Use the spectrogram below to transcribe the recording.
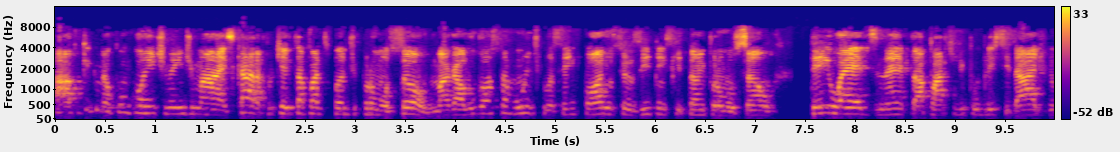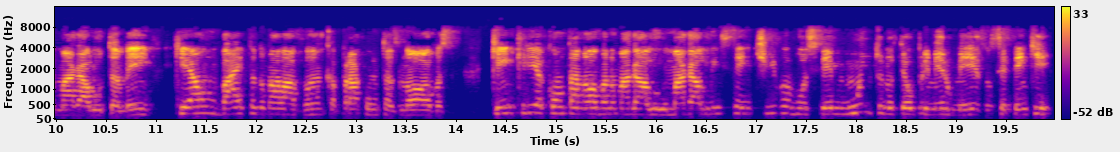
ah, por que, que meu concorrente vende mais? Cara, porque ele está participando de promoção. O Magalu gosta muito que você impõe os seus itens que estão em promoção. Tem o Ads, né? A parte de publicidade do Magalu também, que é um baita de uma alavanca para contas novas. Quem cria conta nova no Magalu, o Magalu incentiva você muito no teu primeiro mês. Você tem que,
